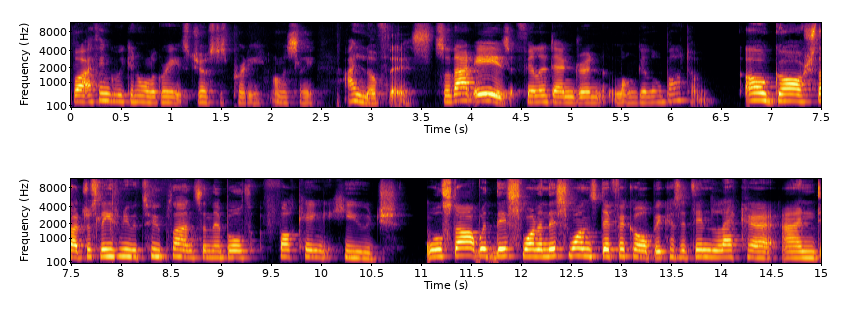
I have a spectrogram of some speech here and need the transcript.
but I think we can all agree it's just as pretty, honestly. I love this. So that is Philodendron longilobatum. Oh gosh, that just leaves me with two plants and they're both fucking huge. We'll start with this one, and this one's difficult because it's in leca and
